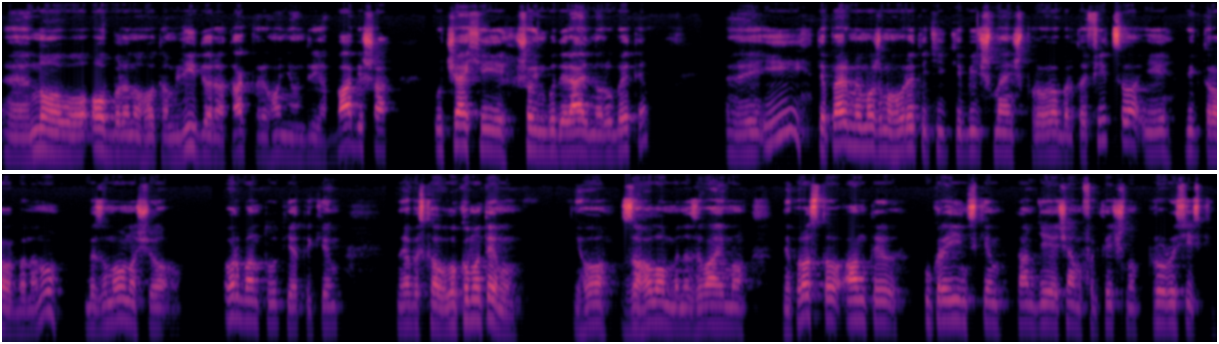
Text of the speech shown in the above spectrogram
е, нового обраного там лідера, так, перегонів Андрія Бабіша у Чехії, що він буде реально робити. Е, І тепер ми можемо говорити тільки більш-менш про Роберта Фіцо і Віктора Орбана. Ну, безумовно, що Орбан тут є таким, ну я би сказав, локомотивом. Його загалом ми називаємо не просто антиукраїнським там діячем, а фактично проросійським.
